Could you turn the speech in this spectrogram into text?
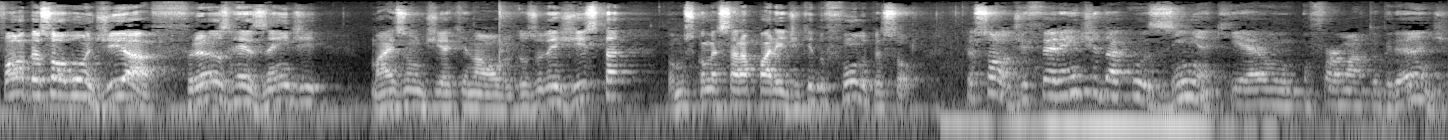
Fala pessoal, bom dia! Franz Rezende, mais um dia aqui na obra do azulejista. Vamos começar a parede aqui do fundo, pessoal. Pessoal, diferente da cozinha, que era um, um formato grande,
